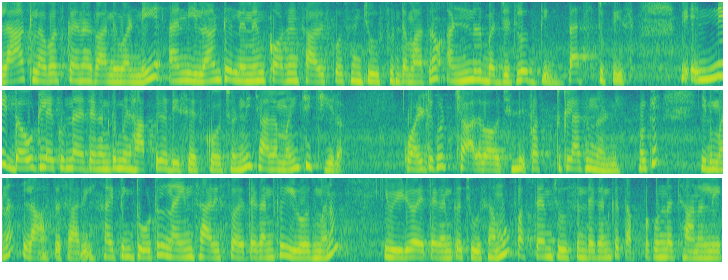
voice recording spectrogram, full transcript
బ్లాక్ లవర్స్కైనా కానివ్వండి అండ్ ఇలాంటి లెనిన్ కాటన్ సారీస్ కోసం చూస్తుంటే మాత్రం అండర్ బడ్జెట్లో ది బెస్ట్ పీస్. ఎన్ని డౌట్ లేకుండా అయితే కనుక మీరు హ్యాపీగా తీసేసుకోవచ్చు అండి చాలా మంచి చీర. క్వాలిటీ కూడా చాలా బాగా వచ్చింది. ఫస్ట్ క్లాస్ ఉందండి. ఓకే? ఇది మన last sari. I think total nine సారీస్తో అయితే కనుక ఈరోజు మనం ఈ వీడియో అయితే కనుక చూసాము. ఫస్ట్ టైం చూస్తుంటే కనుక తప్పకుండా ఛానల్ని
